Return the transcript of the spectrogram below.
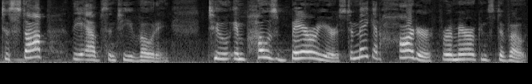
to stop the absentee voting, to impose barriers, to make it harder for Americans to vote.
